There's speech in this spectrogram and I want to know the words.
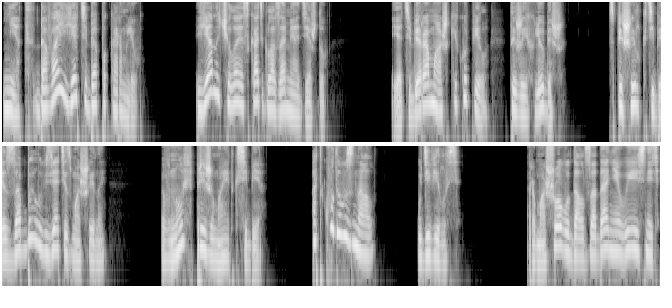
Нет, давай я тебя покормлю. Я начала искать глазами одежду. «Я тебе ромашки купил, ты же их любишь». Спешил к тебе, забыл взять из машины. Вновь прижимает к себе. «Откуда узнал?» Удивилась. Ромашову дал задание выяснить,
